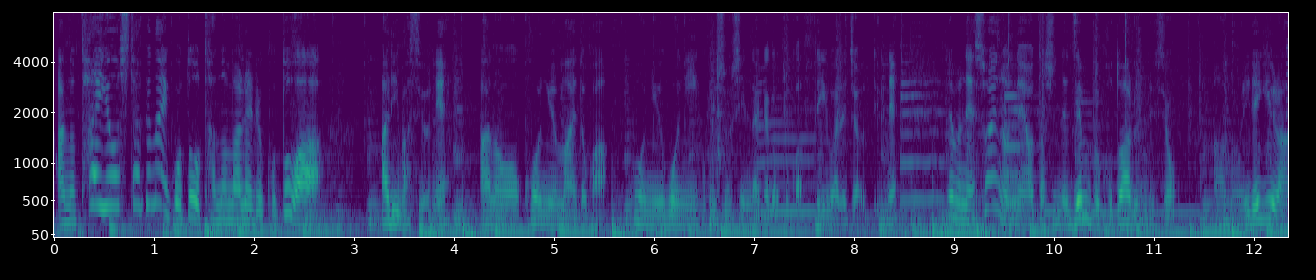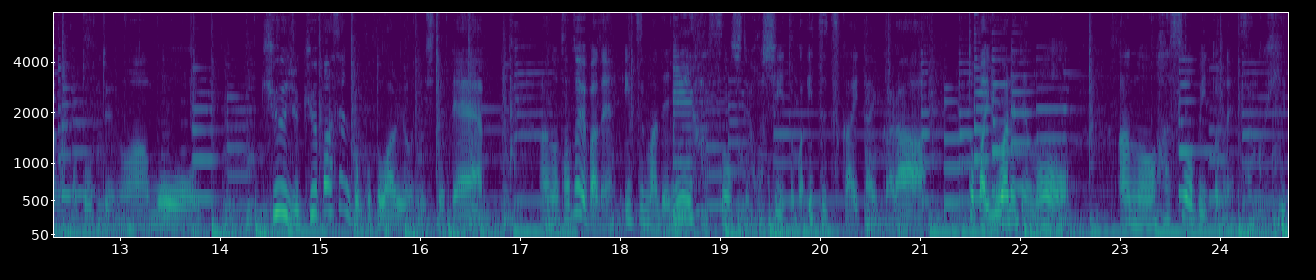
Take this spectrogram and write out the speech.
あの対応したくないことを頼まれることはありますよね。あの購入前とか購入後にこうしてほしいんだけどとかって言われちゃうっていうね。でもねそういうのね私ね全部断るんですよ。あのイレギュラーなことっていうのはもう99%断るようにしててあの例えばねいつまでに発送してほしいとかいつ使いたいからとか言われてもあの発送日とね作品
